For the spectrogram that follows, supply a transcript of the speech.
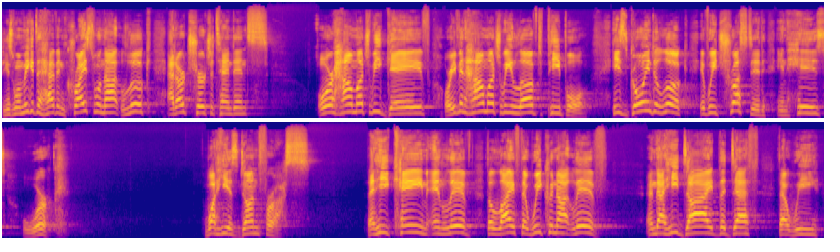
Because when we get to heaven, Christ will not look at our church attendance or how much we gave or even how much we loved people. He's going to look if we trusted in His work, what He has done for us, that He came and lived the life that we could not live, and that He died the death that we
